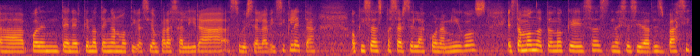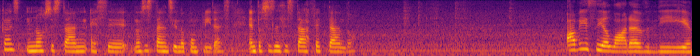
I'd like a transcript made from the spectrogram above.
ah, pueden tener que no tengan motivación para salir a subirse a la bicicleta o quizás pasársela con amigos. Estamos notando que esas necesidades básicas no se están, este, no se están siendo cumplidas, entonces les está afectando. Obviously a lot of the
